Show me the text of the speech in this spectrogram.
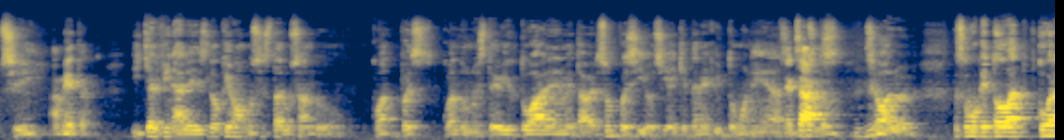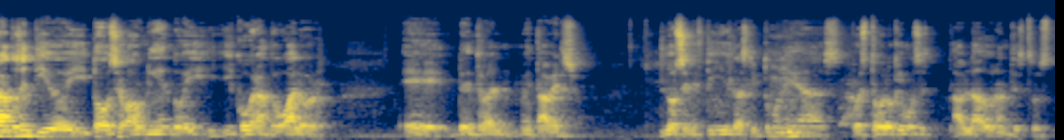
sí. a Meta. Y que al final es lo que vamos a estar usando cuando, pues, cuando uno esté virtual en el metaverso, pues sí o sí hay que tener criptomonedas. Exacto. se valor, pues como que todo va cobrando sentido y todo se va uniendo y, y cobrando valor eh, dentro del metaverso los NFTs, las criptomonedas, pues todo lo que hemos hablado durante estos...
